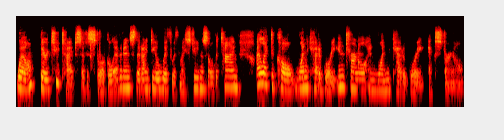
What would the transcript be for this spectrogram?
Well, there are two types of historical evidence that I deal with with my students all the time. I like to call one category internal and one category external.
